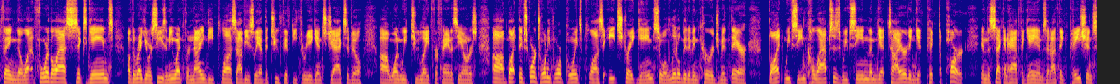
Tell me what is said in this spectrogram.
thing the for the last six games of the regular season, he went for 90 plus. Obviously, had the 253 against Jacksonville, uh, one week too late for fantasy owners. Uh, but they've scored 24 points plus eight straight games, so a little bit of encouragement there but we've seen collapses. We've seen them get tired and get picked apart in the second half of games. And I think patience,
